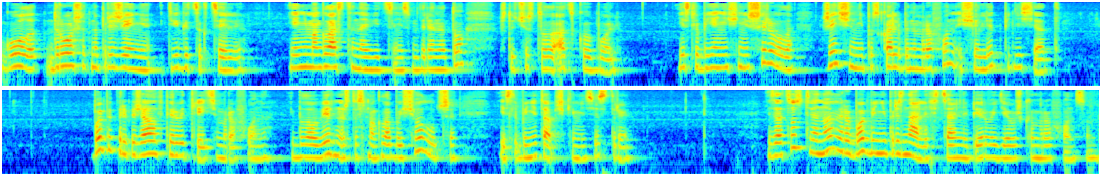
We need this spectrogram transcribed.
голод, дрожь от напряжения и двигаться к цели. Я не могла остановиться, несмотря на то, что чувствовала адскую боль. Если бы я не финишировала, женщин не пускали бы на марафон еще лет пятьдесят. Бобби прибежала в первой трети марафона и была уверена, что смогла бы еще лучше, если бы не тапочки медсестры. Из-за отсутствия номера Бобби не признали официальной первой девушкой-марафонцем.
